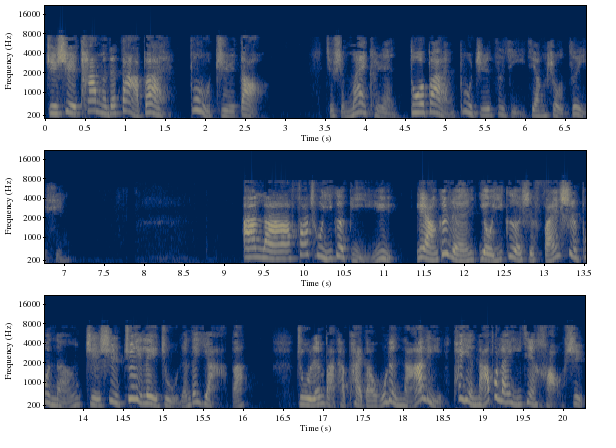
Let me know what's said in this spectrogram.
只是他们的大半不知道，就是麦克人多半不知自己将受罪行。安拉发出一个比喻：两个人有一个是凡事不能，只是坠类主人的哑巴，主人把他派到无论哪里，他也拿不来一件好事。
